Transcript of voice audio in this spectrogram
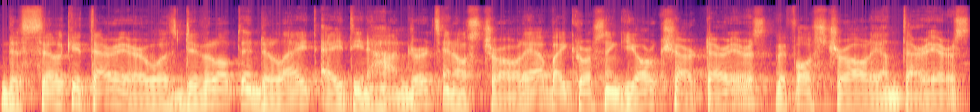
The Silky Terrier was developed in the late 1800s in Australia by crossing Yorkshire Terriers with Australian Terriers.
